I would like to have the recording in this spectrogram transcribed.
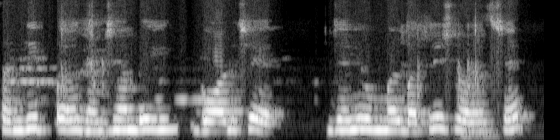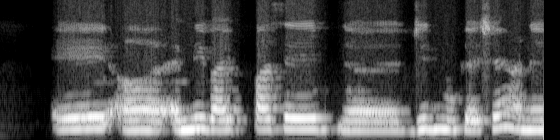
સંદીપ ઘનશ્યામભાઈ ગોડ છે, જેની ઉંમર બત્રીસ વર્ષ છે, એ એમની વાઈફ પાસે જીદ મૂકે છે અને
